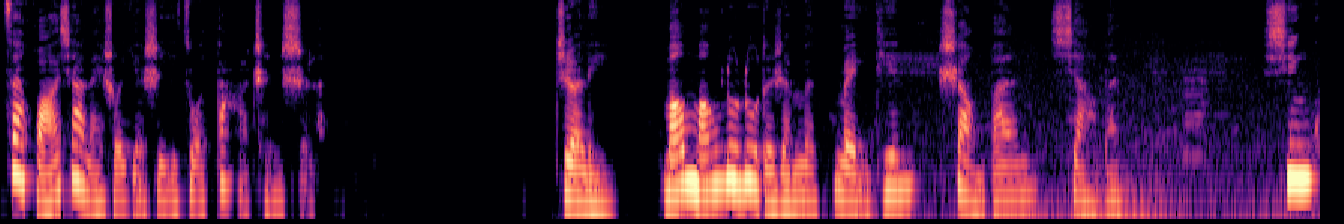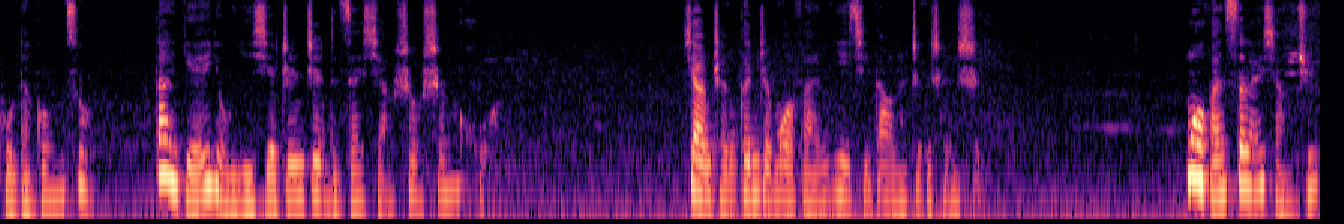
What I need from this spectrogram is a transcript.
在华夏来说也是一座大城市了。这里忙忙碌碌的人们每天上班下班，辛苦的工作。但也有一些真正的在享受生活。将臣跟着莫凡一起到了这个城市。莫凡思来想去，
